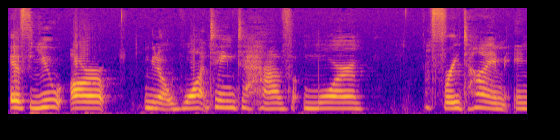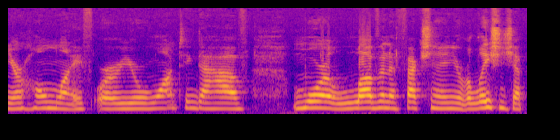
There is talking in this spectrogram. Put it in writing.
If you are you know, wanting to have more free time in your home life or you're wanting to have more love and affection in your relationship,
